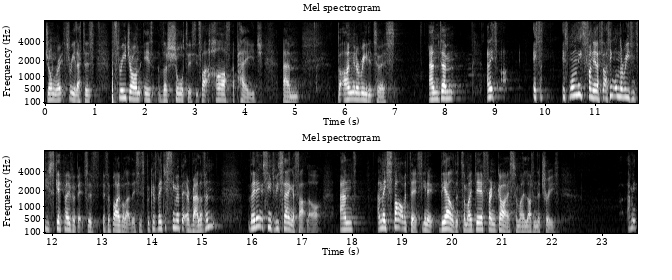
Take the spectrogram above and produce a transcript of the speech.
John wrote three letters. 3 John is the shortest, it's like half a page. Um, but I'm going to read it to us. And, um, and it's, it's, it's one of these funny letters. I think one of the reasons you skip over bits of, of the Bible like this is because they just seem a bit irrelevant. They don't seem to be saying a fat lot. And, and they start with this, you know, the elder to my dear friend Gaius, whom I love in the truth. I mean,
